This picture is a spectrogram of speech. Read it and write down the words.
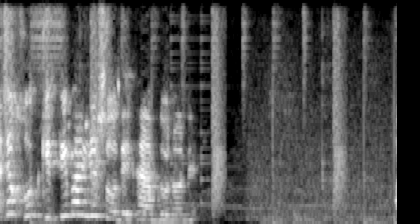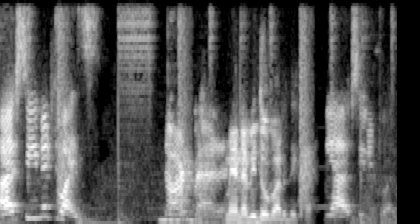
अच्छा खुद कितनी बार ये शो देखा है आप दोनों ने I've seen it twice. not bad मैंने भी दो बार देखा है Yeah, I've seen it twice.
